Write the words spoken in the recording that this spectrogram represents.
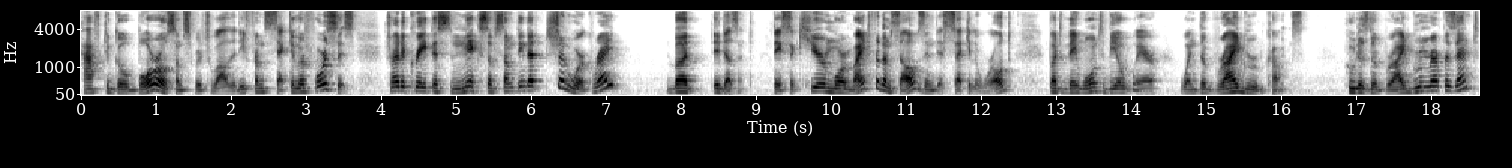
have to go borrow some spirituality from secular forces. Try to create this mix of something that should work, right? But it doesn't. They secure more might for themselves in this secular world, but they won't be aware when the bridegroom comes. Who does the bridegroom represent?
